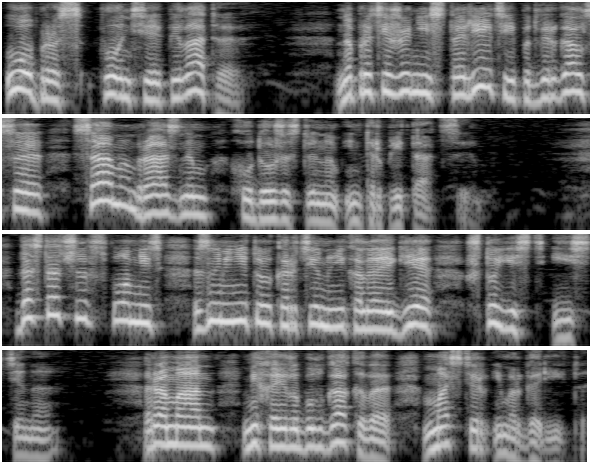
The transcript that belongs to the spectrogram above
Образ Понтия Пилата на протяжении столетий подвергался самым разным художественным интерпретациям. Достаточно вспомнить знаменитую картину Николая Ге «Что есть истина», роман Михаила Булгакова «Мастер и Маргарита».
